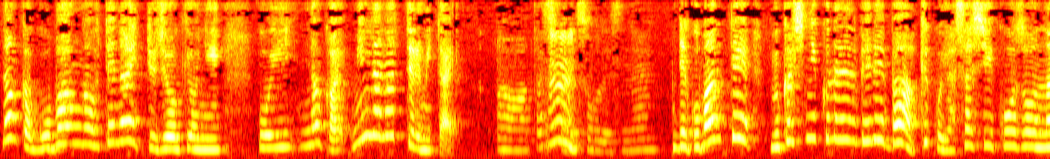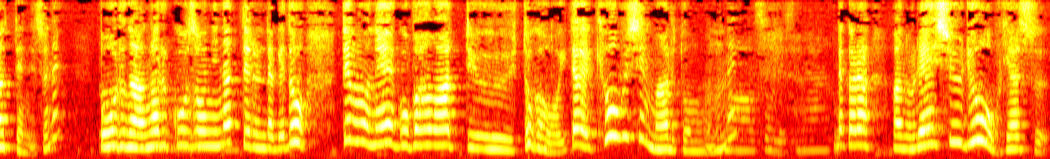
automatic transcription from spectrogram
なんか5番が打てないっていう状況に、こうい、なんかみんななってるみたい。ああ、確かにそうですね。で、5番って昔に比べれば結構優しい構造になってるんですよね。ボールが上がる構造になってるんだけど、でもね、5番はっていう人が多い。だから恐怖心もあると思うのね。ああ、そうですね。だから、あの、練習量を増やす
